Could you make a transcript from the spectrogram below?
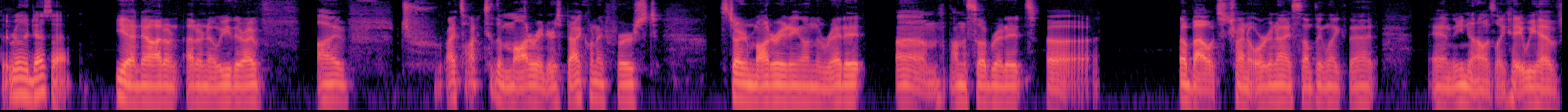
that really does that yeah, no, I don't, I don't know either. I've, I've, tr- I talked to the moderators back when I first started moderating on the Reddit, um, on the subreddit, uh, about trying to organize something like that. And you know, I was like, hey, we have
